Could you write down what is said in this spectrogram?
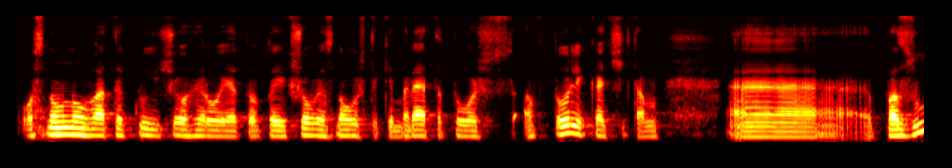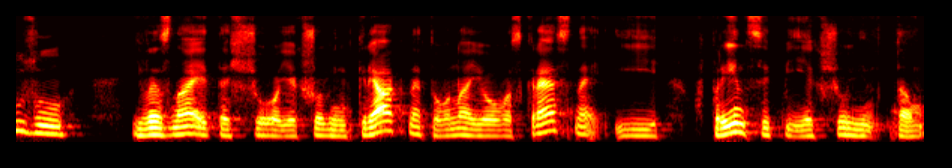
основного атакуючого героя. Тобто, якщо ви знову ж таки берете того ж Автоліка чи там е- Пазузу, і ви знаєте, що якщо він крякне, то вона його воскресне. І, в принципі, якщо він там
